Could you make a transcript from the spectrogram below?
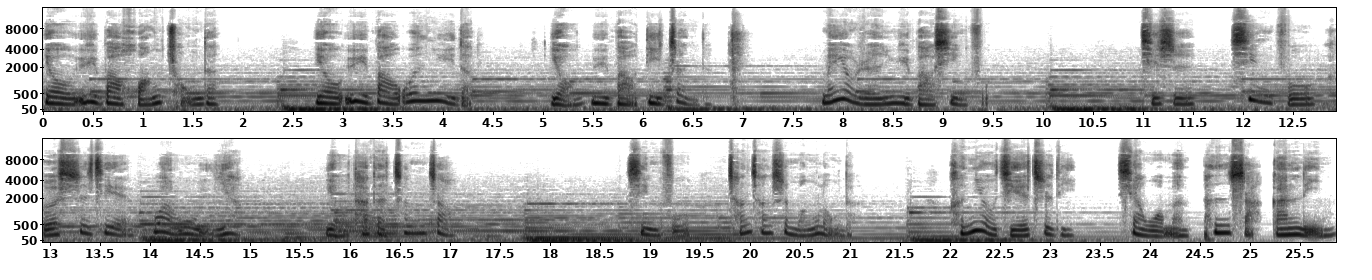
有预报蝗虫的，有预报瘟疫的，有预报地震的，没有人预报幸福。其实，幸福和世界万物一样，有它的征兆。幸福常常是朦胧的，很有节制地向我们喷洒甘霖。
